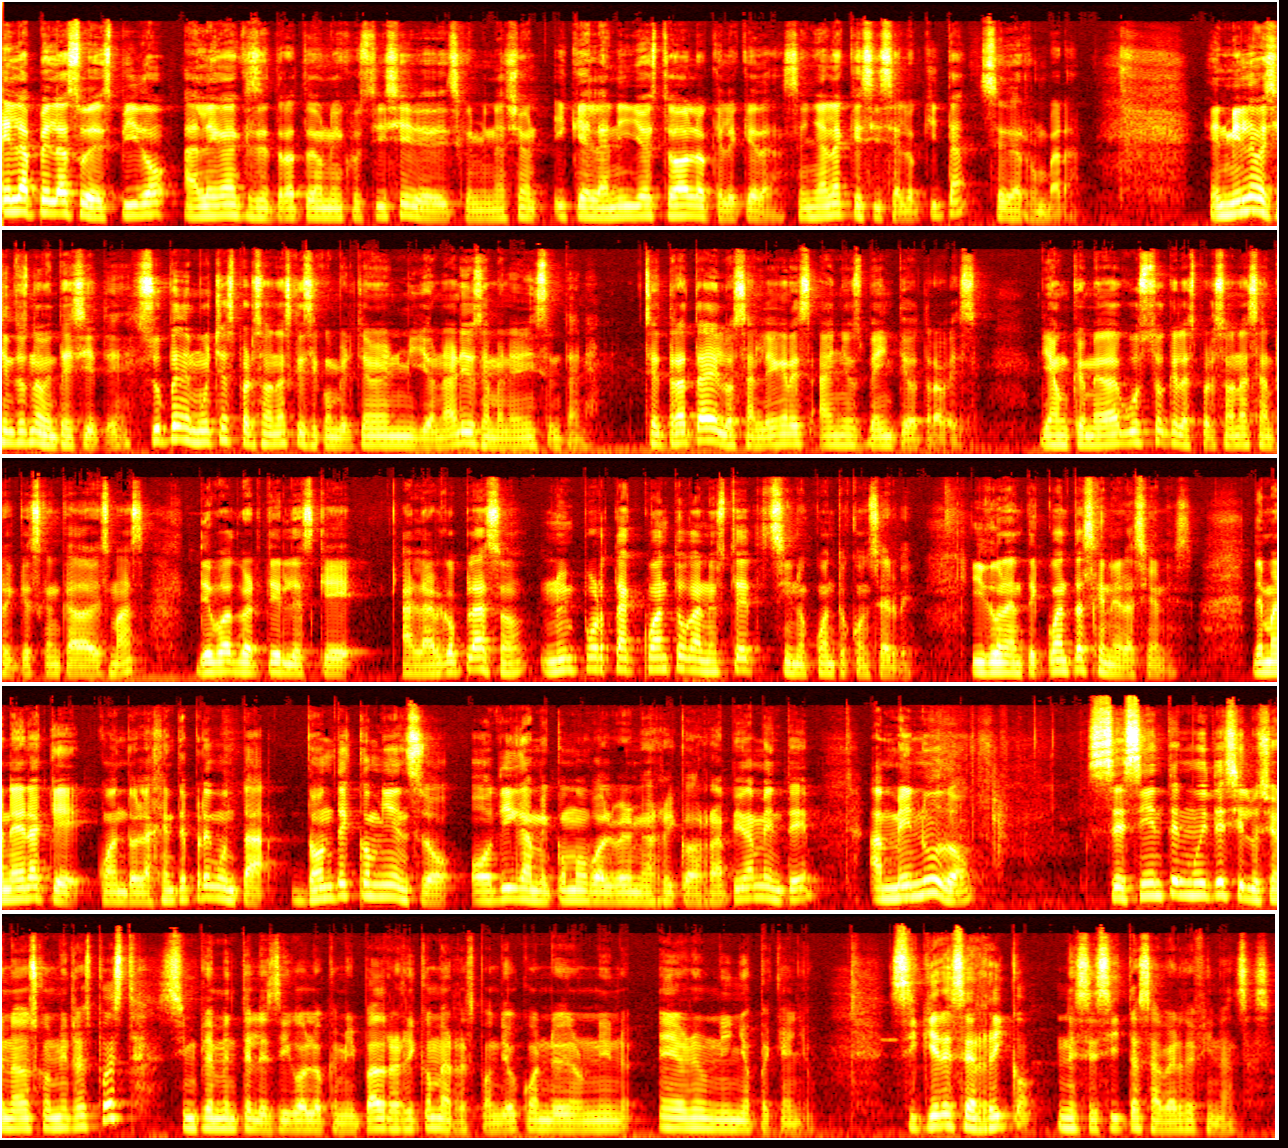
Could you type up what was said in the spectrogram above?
Él apela a su despido, alega que se trata de una injusticia y de discriminación y que el anillo es todo lo que le queda. Señala que si se lo quita, se derrumbará. En 1997, supe de muchas personas que se convirtieron en millonarios de manera instantánea. Se trata de los alegres años 20 otra vez. Y aunque me da gusto que las personas se enriquezcan cada vez más, debo advertirles que, a largo plazo, no importa cuánto gane usted, sino cuánto conserve y durante cuántas generaciones. De manera que cuando la gente pregunta ¿dónde comienzo? o dígame cómo volverme rico rápidamente, a menudo se sienten muy desilusionados con mi respuesta. Simplemente les digo lo que mi padre rico me respondió cuando era un niño, era un niño pequeño. Si quieres ser rico, necesitas saber de finanzas.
